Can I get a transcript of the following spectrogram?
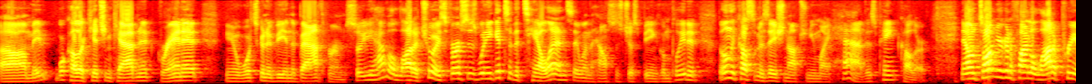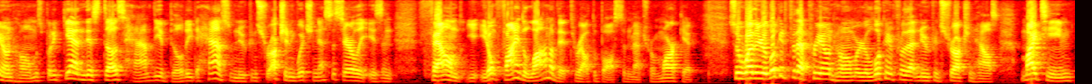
uh, maybe what color kitchen cabinet, granite, you know, what's going to be in the bathroom. So you have a lot of choice versus when you get to the tail end, say when the house is just being completed, the only customization option you might have is paint color. Now in Taunton, you're going to find a lot of pre-owned homes, but again, this does have the ability to have some new construction, which necessarily isn't found, you don't find a lot of it throughout the Boston metro market. So whether you're looking for that pre-owned home or you're looking for that new construction house, my team,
